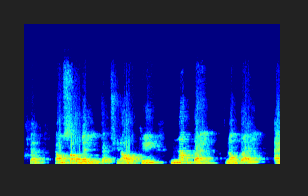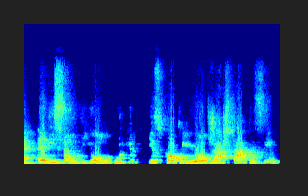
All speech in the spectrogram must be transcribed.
Portanto, é um sal marinho tradicional que não tem, não tem a adição de iodo, porque esse próprio iodo já está presente.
